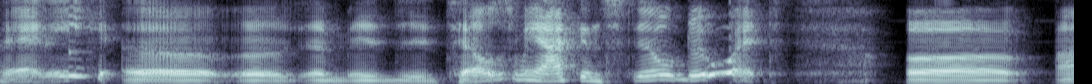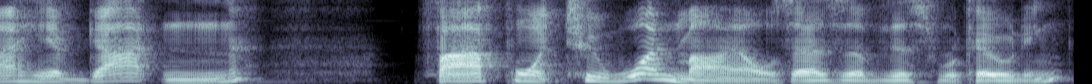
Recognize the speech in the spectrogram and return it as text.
uh, uh, it, it tells me I can still do it. Uh, I have gotten 5.21 miles as of this recording.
